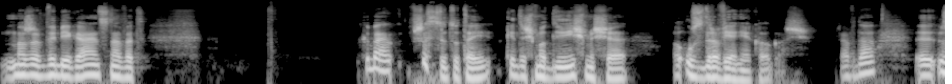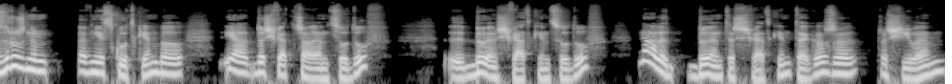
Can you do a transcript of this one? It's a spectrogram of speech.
może wybiegając nawet, chyba wszyscy tutaj kiedyś modliliśmy się o uzdrowienie kogoś, prawda? Y, Z różnym pewnie skutkiem, bo ja doświadczałem cudów, y, byłem świadkiem cudów, no ale byłem też świadkiem tego, że prosiłem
